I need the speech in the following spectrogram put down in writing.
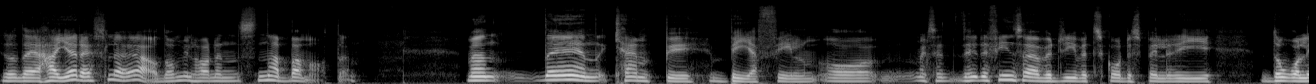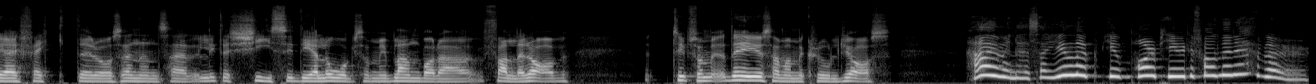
Så det, hajar är slöa och de vill ha den snabba maten. Men det är en campy B-film och mm, alltså, det, det, finns överdrivet skådespeleri, dåliga effekter och sen en så här lite cheesy dialog som ibland bara faller av. Typ som, det är ju samma med Cruel Jaws. Hi Vanessa, you look more beautiful than ever.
